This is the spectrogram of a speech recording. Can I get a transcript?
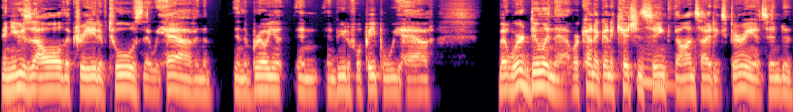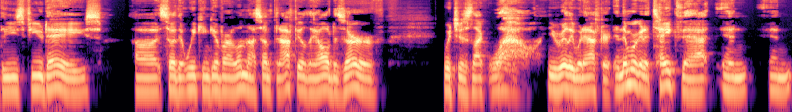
and use all the creative tools that we have and the and the brilliant and, and beautiful people we have. But we're doing that. We're kind of going to kitchen sink mm. the OnSite experience into these few days uh, so that we can give our alumni something I feel they all deserve, which is like, wow, you really went after it. And then we're going to take that and and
